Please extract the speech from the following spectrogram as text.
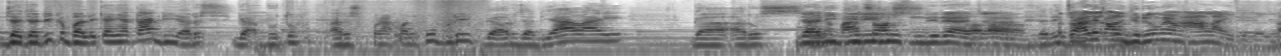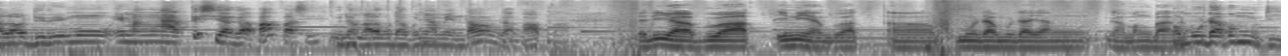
Ja- jadi kebalikannya tadi harus gak butuh harus pengakuan publik gak harus jadi alay gak harus jadi diri lu pansos. sendiri Oh, aja oh, jadi kecuali kalau dirimu memang alay gitu kalau dirimu emang artis ya nggak apa-apa sih udah kalau udah punya mental nggak apa-apa Jadi ya buat ini ya buat eh, muda-muda yang gampang banget. pemuda-pemudi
